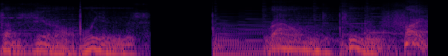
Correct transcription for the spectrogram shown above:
Sub-Zero wins. Round two, fight!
